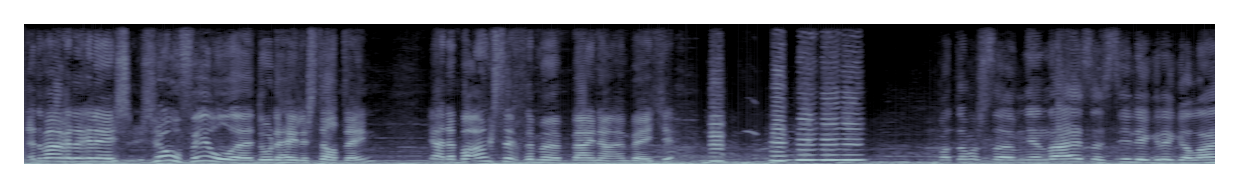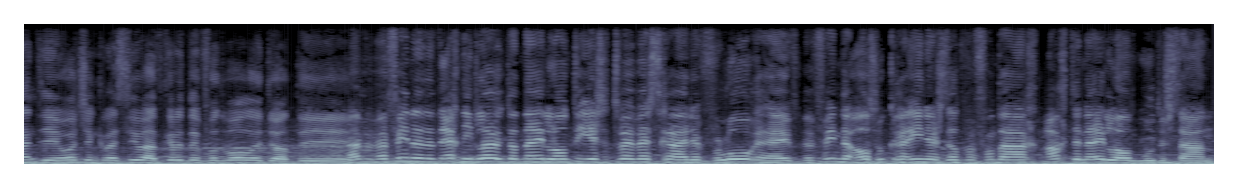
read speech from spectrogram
het waren er ineens zoveel uh, door de hele stad heen. Ja, dat beangstigde me bijna een beetje. Потому что мне нравится стиль игры Голландии. Очень красивый, открытый футбол идет. И... We vinden het echt niet leuk dat Nederland die eerste twee wedstrijden verloren heeft. We vinden als Oekraïners dat we vandaag achter Nederland moeten staan.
